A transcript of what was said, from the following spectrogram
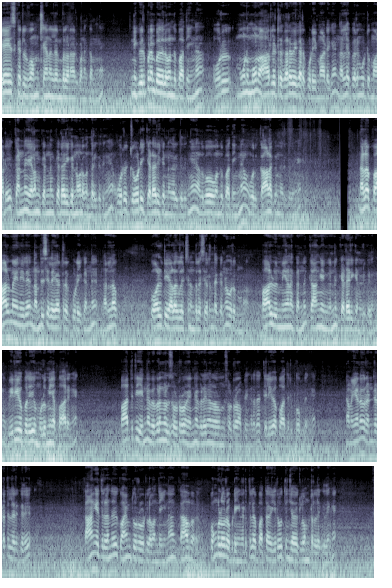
KS கட்டில் form channel என்பதற்கு வணக்கம்ங்க. இன்றைக்கி விற்பனை பதில் வந்து பார்த்தீங்கன்னா ஒரு மூணு மூணு ஆறு லிட்டர் கறவை கறக்கூடிய மாடுங்க. நல்ல பெருங்குட்டு மாடு கண்ணு இளம் கண்ணு கிடாரி கண்ணோடு வந்திருக்குதுங்க. ஒரு ஜோடி கிடாரி கண்ணு இருக்குதுங்க. அதுபோக வந்து பார்த்திங்கன்னா ஒரு காலக்கண்ணு இருக்குதுங்க. நல்லா பால் மயிலையில் நந்து சிலையாற்றக்கூடிய கண்ணு நல்லா குவாலிட்டி அழகு லட்சணத்தில் சிறந்த கண்ணு ஒரு பால் வெண்மையான கண்ணு காங்கேயம் கண்ணு கிடாரி கண்ணு இருக்குதுங்க. வீடியோ பதிவு முழுமையாக பாருங்கள் பார்த்துட்டு என்ன விவரங்கள் சொல்கிறோம் என்ன விலை நிலவரம் சொல்கிறோம் அப்படிங்கிறத தெளிவாக பார்த்துட்டு கூப்பிடுங்க. நம்ம இடம் ரெண்டு இடத்துல இருக்குது. காங்கேயத்துலேருந்து கோயம்புத்தூர் ரோட்டில் வந்தீங்கன்னா கா பொங்கலூர் அப்படிங்கிற இடத்துல பார்த்தா இருபத்தஞ்சாவது கிலோமீட்டரில் இருக்குதுங்க.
